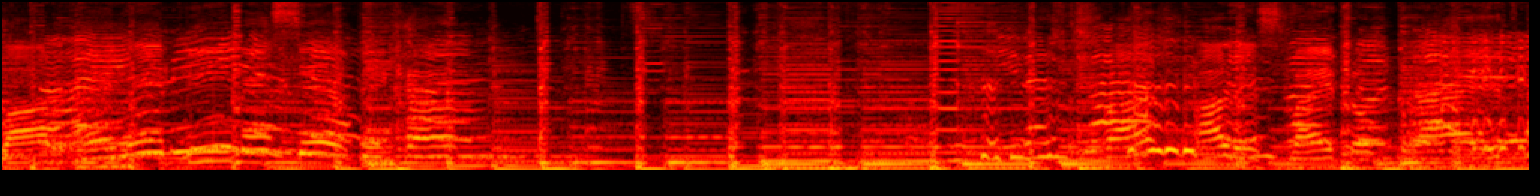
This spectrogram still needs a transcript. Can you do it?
War eine Biene sehr bekannt. Alles weit und breit.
